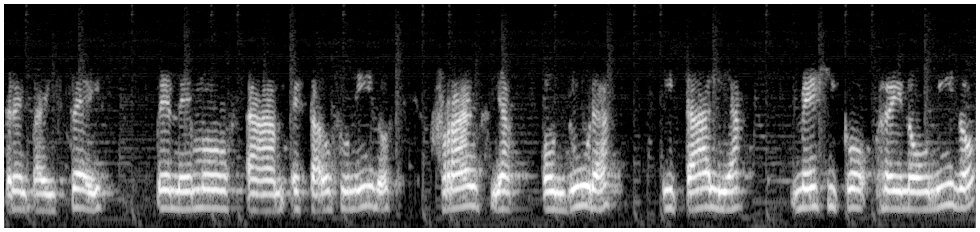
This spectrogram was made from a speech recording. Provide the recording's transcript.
36. Tenemos Estados Unidos, Francia, Honduras, Italia, México, Reino Unido,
